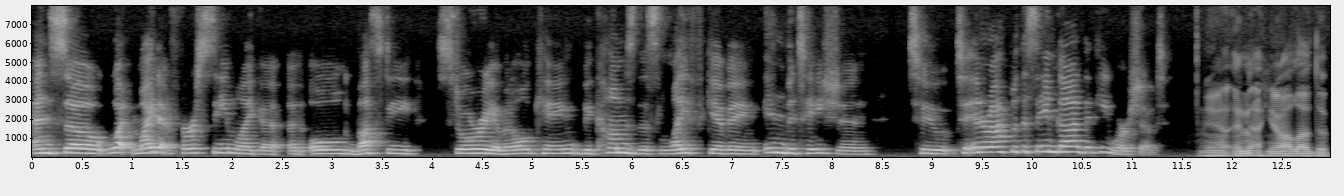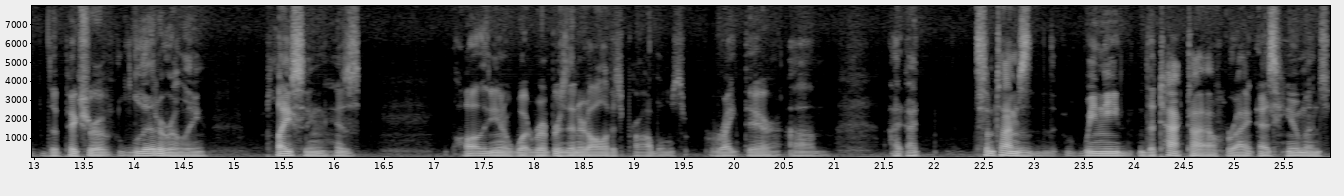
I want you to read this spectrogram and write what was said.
And so, what might at first seem like a, an old, musty story of an old king becomes this life giving invitation to, to interact with the same God that he worshiped. Yeah, and uh, you know, I love the the picture of literally placing his all you know what represented all of his problems right there. Um, I, I, sometimes we need the tactile, right, as humans,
